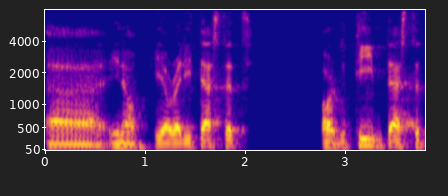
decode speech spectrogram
Uh, you know, he already tested, or the team tested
